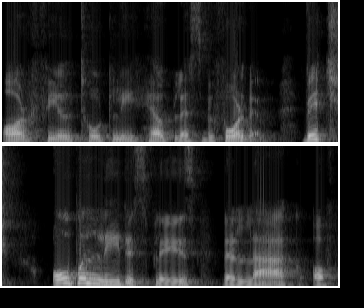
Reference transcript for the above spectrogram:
or feel totally helpless before them, which openly displays their lack of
